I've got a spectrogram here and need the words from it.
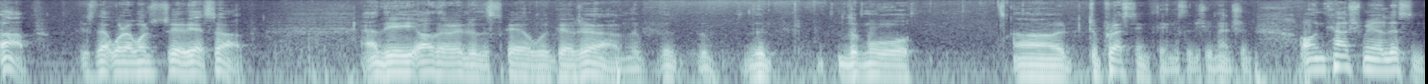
up. Is that what I wanted to do? Yes, up. And the other end of the scale would go down. The the the, the, the more uh, depressing things that you mentioned. On Kashmir, listen.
